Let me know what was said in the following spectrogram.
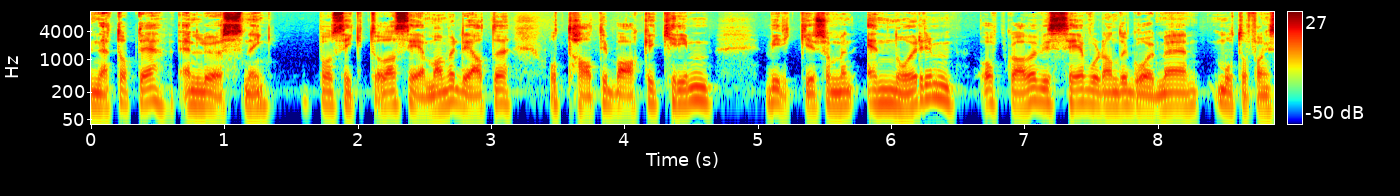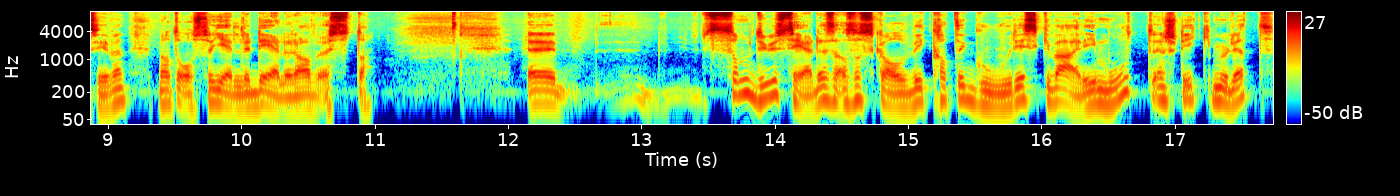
nettopp det, en løsning på sikt. Og Da ser man vel det at det, å ta tilbake Krim virker som en enorm oppgave. Vi ser hvordan det går med motoffensiven, men at det også gjelder deler av øst. Da. Som du ser det, altså skal vi kategorisk være imot en slik mulighet?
